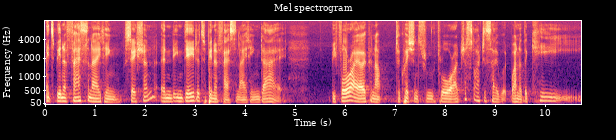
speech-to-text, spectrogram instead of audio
It's been a fascinating session and indeed it's been a fascinating day. Before I open up to questions from the floor, I'd just like to say what one of the key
